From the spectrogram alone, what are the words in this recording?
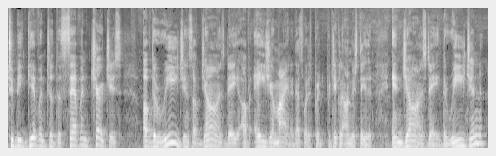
to be given to the seven churches of the regions of John's day of Asia Minor. That's what is particularly understood. In John's day, the region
